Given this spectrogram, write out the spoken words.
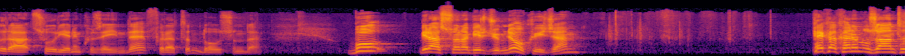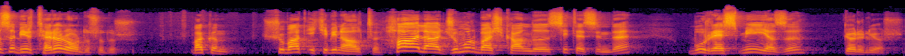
Irak, Suriye'nin kuzeyinde, Fırat'ın doğusunda. Bu biraz sonra bir cümle okuyacağım. PKK'nın uzantısı bir terör ordusudur. Bakın Şubat 2006 hala Cumhurbaşkanlığı sitesinde bu resmi yazı görülüyor.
